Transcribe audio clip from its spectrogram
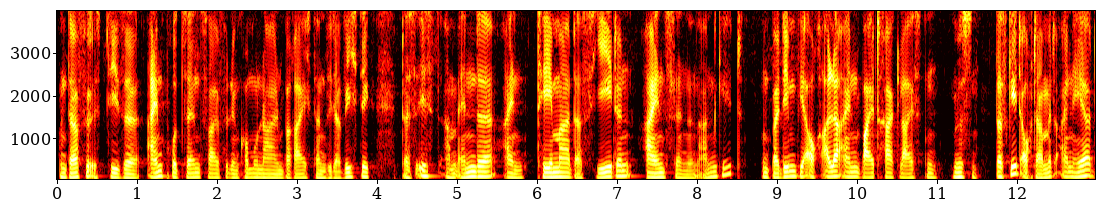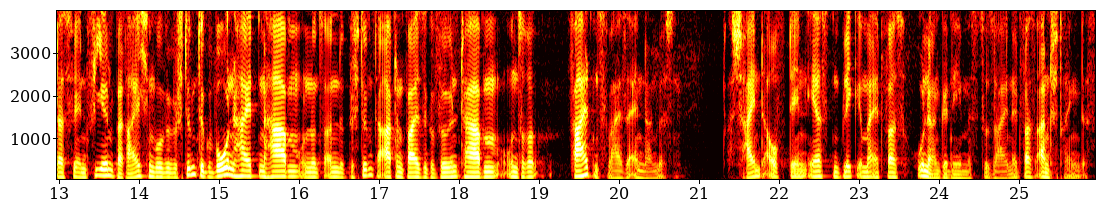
und dafür ist diese 1%-Zahl für den kommunalen Bereich dann wieder wichtig, das ist am Ende ein Thema, das jeden Einzelnen angeht und bei dem wir auch alle einen Beitrag leisten müssen. Das geht auch damit einher, dass wir in vielen Bereichen, wo wir bestimmte Gewohnheiten haben und uns an eine bestimmte Art und Weise gewöhnt haben, unsere Verhaltensweise ändern müssen. Das scheint auf den ersten Blick immer etwas Unangenehmes zu sein, etwas Anstrengendes.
